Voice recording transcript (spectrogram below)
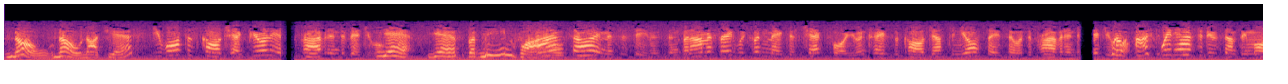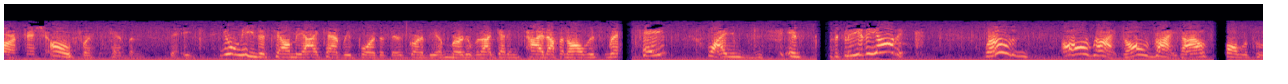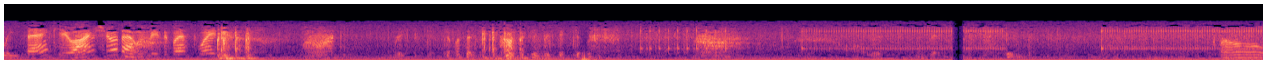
no, no, not yet. You want this call checked purely as a private individual? Yes, yes, but meanwhile. I'm sorry, Mrs. Stevenson, but I'm afraid we couldn't make this check for you and trace the call just in your say-so as a private individual. Well, I- We'd have to do something more official. Oh, for heaven's sake. You mean to tell me I can't report that there's going to be a murder without getting tied up in all this red tape? Why, it's perfectly idiotic. Well, All right, all right. I'll call the police. Thank you. I'm sure that would be the best way to. Ridiculous. It's perfectly ridiculous. Oh.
